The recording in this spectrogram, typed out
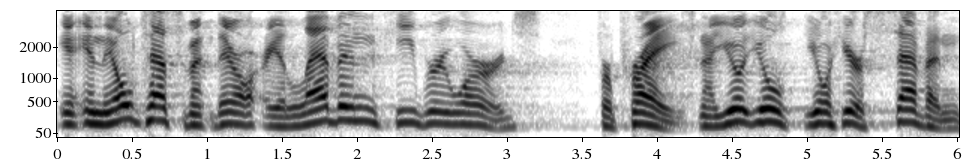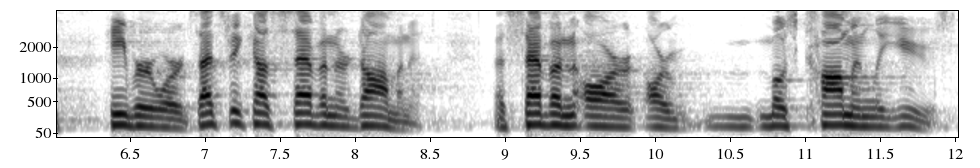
In, the Old Testament, there are 11 Hebrew words for praise. Now, you'll, you'll, you'll hear seven Hebrew words. That's because seven are dominant. Uh, seven are, are most commonly used.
